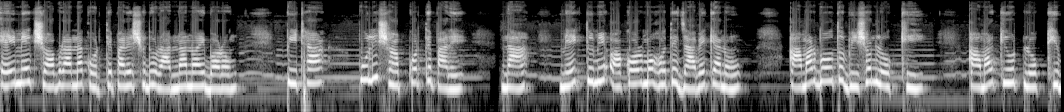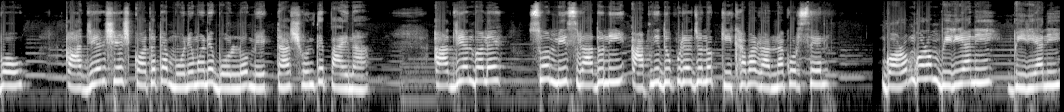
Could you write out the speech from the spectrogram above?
এই মেঘ সব রান্না করতে পারে, শুধু রান্না নয়, বরং পিঠা, পুলি সব করতে পারে। না, মেঘ, তুমি অকর্ম হতে যাবে কেন? আমার বউ তো ভীষণ লক্ষ্মী। আমার কিউট লক্ষ্মী বউ। আদ্রিয়ান শেষ কথাটা মনে মনে বলল, মেঘ তা শুনতে পায় না। আদ্রিয়ান বলে, সো মিস রাধুনি, আপনি দুপুরের জন্য কি খাবার রান্না করছেন? গরম গরম বিরিয়ানি বিরিয়ানি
